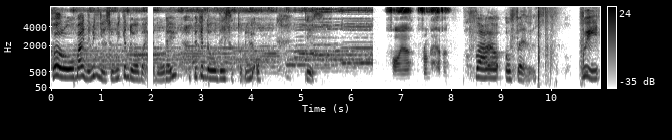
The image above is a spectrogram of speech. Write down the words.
Hello, my name is Yesu. We can do a Bible, okay? We can do this story of this Fire from heaven. fire of heaven. Read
